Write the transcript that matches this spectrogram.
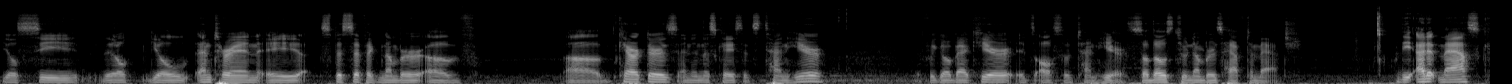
You'll see it'll you'll enter in a specific number of uh, characters, and in this case it's 10 here. If we go back here, it's also 10 here. So those two numbers have to match. The edit mask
